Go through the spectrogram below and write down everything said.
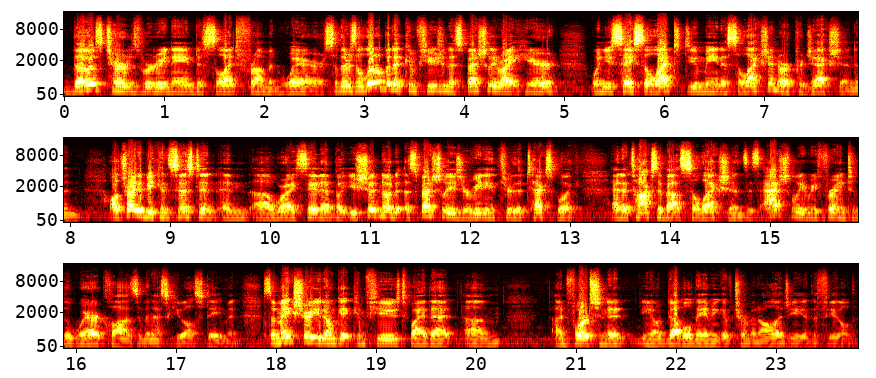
those terms were renamed to select from and where. So there's a little bit of confusion, especially right here. When you say select, do you mean a selection or a projection? And I'll try to be consistent in uh, where I say that, but you should note, especially as you're reading through the textbook and it talks about selections, it's actually referring to the where clause of an SQL statement. So make sure you don't get confused by that um, unfortunate you know, double naming of terminology in the field.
